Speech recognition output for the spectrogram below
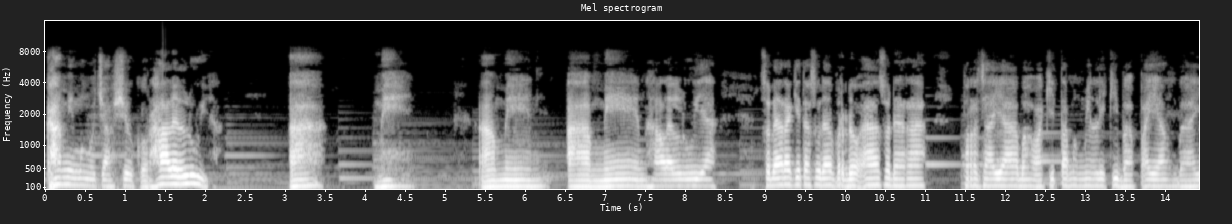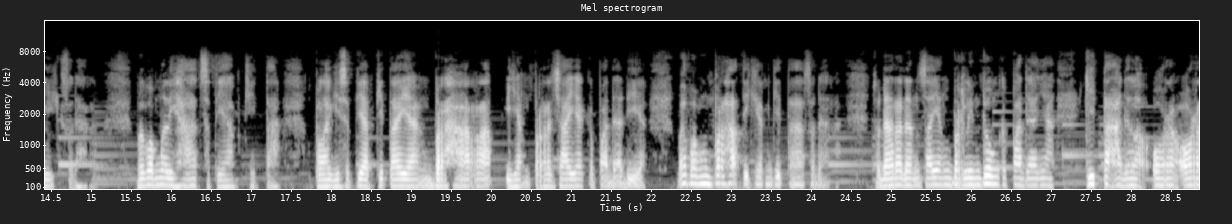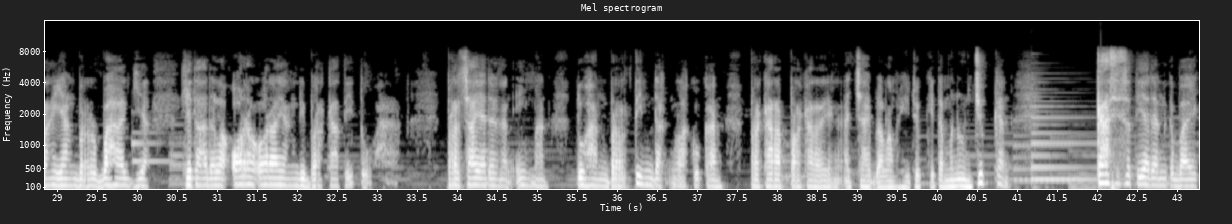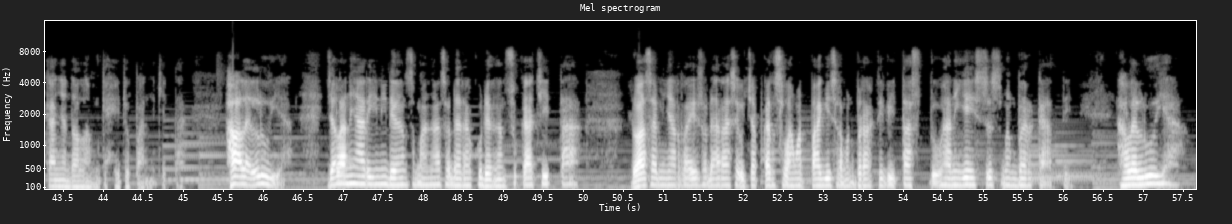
Kami mengucap syukur. Haleluya. Amin. Amin. Amin. Haleluya. Saudara kita sudah berdoa, saudara percaya bahwa kita memiliki Bapa yang baik, saudara. Bapak melihat setiap kita, apalagi setiap kita yang berharap, yang percaya kepada Dia. Bapak memperhatikan kita, saudara. Saudara dan saya yang berlindung kepadanya, kita adalah orang-orang yang berbahagia. Kita adalah orang-orang yang diberkati Tuhan percaya dengan iman, Tuhan bertindak melakukan perkara-perkara yang ajaib dalam hidup kita, menunjukkan kasih setia dan kebaikannya dalam kehidupan kita. Haleluya. Jalani hari ini dengan semangat saudaraku dengan sukacita. Doa saya menyertai saudara, saya ucapkan selamat pagi, selamat beraktivitas. Tuhan Yesus memberkati. Haleluya.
